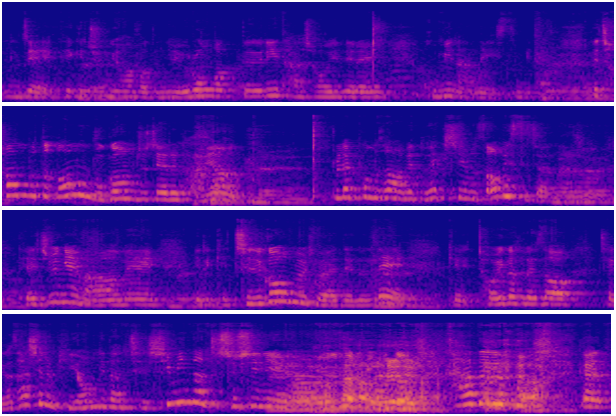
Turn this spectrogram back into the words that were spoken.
문제 되게 네. 중요하거든요. 이런 것들이 다 저희들의 고민 안에 있습니다. 네. 근데 처음부터 너무 무거운 주제를 가면 네. 플랫폼 사업의 또 핵심은 서비스잖아요. 맞아요. 대중의 마음에 네. 이렇게 즐거움을 줘야 되는데 네. 이렇게 저희가 그래서 제가 사실은 비영리단체 시민단체 출신이에요. 네. 여기서 이렇게 어떤 카드 그러니까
